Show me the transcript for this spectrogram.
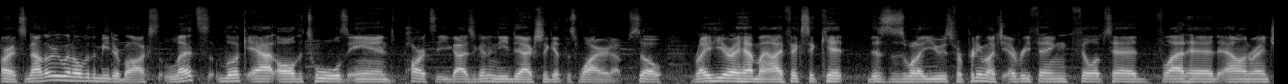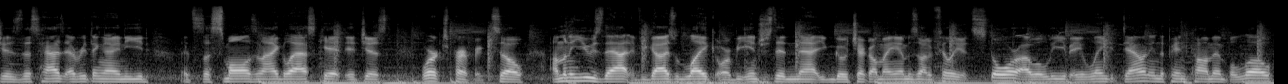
Alright, so now that we went over the meter box, let's look at all the tools and parts that you guys are going to need to actually get this wired up. So, right here I have my iFixit kit. This is what I use for pretty much everything. Phillips head, flathead, Allen wrenches. This has everything I need. It's the small as an eyeglass kit. It just works perfect. So, I'm going to use that. If you guys would like or be interested in that, you can go check out my Amazon affiliate store. I will leave a link down in the pinned comment below.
